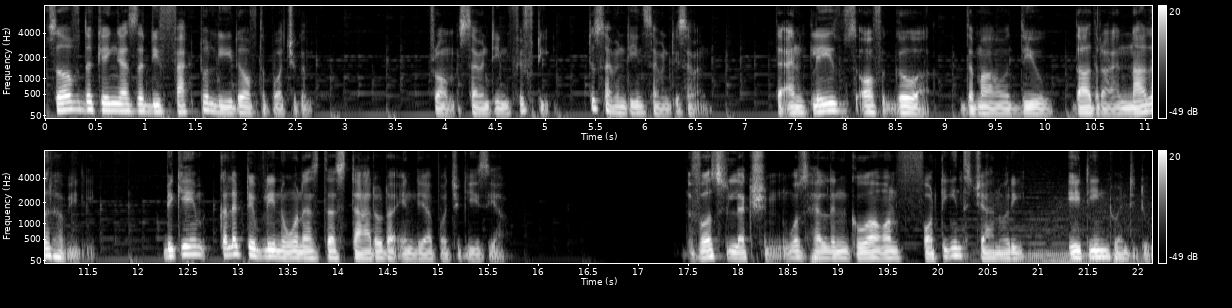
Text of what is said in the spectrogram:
served the king as the de facto leader of the Portugal from 1750 to 1777. The enclaves of Goa, Damao, Diu, Dadra, and Nagar Haveli became collectively known as the Estado da India Portuguesa. The first election was held in Goa on 14th January 1822.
